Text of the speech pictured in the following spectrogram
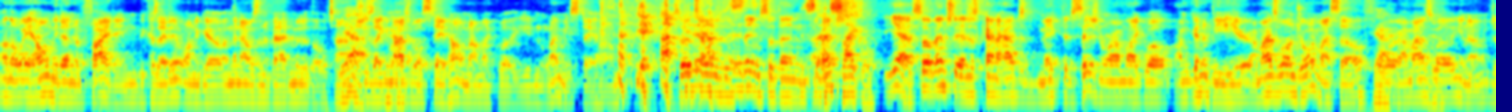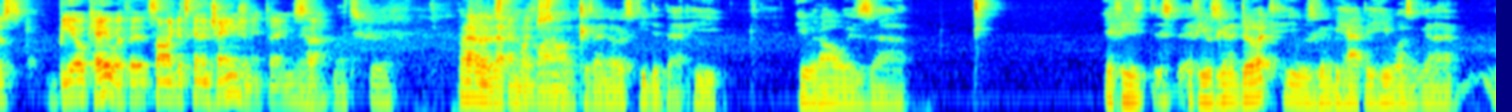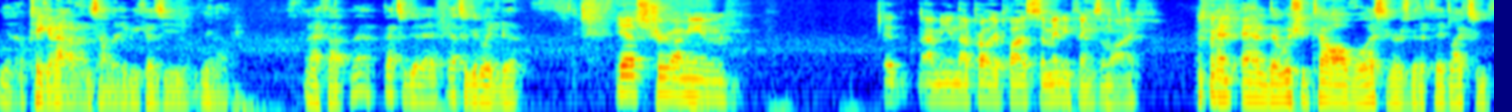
On the way home, we'd end up fighting because I didn't want to go, and then I was in a bad mood the whole time. Yeah, She's like, "You yeah. might as well stay at home," and I'm like, "Well, you didn't let me stay home." yeah. So it turned into this thing. So then, it's that cycle. Yeah. So eventually, I just kind of had to make the decision where I'm like, "Well, I'm gonna be here. I might as well enjoy myself, Yeah, or I might as yeah. well, you know, just be okay with it. It's not like it's gonna change anything." So Yeah, that's true. But I learned that from kinda Uncle interesting. Allen because I noticed he did that. He he would always, uh, if he if he was going to do it, he was going to be happy. He wasn't going to you know take it out on somebody because he you know. And I thought eh, that's a good that's a good way to do it. yeah, it's true. I mean, it. I mean, that probably applies to many things in life. and and uh, we should tell all the listeners that if they'd like some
